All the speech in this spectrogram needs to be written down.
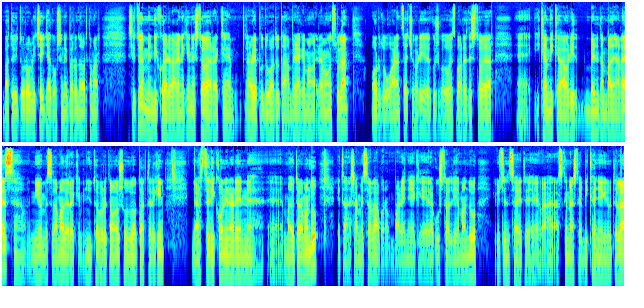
batu ditu Roglicek, Jakobsenek berrunda bertamar zituen, mendikoa ere bagenekin, ez errek e, puntu batuta berak eraman gozula, hor dugu arantzatxo hori, edo ikusiko du ez, barret estorear e, ikamika hori benetan baden ala ez, nioen bezala maderrek minuta berreta malau segundu tartarekin gazterik onenaren e, maiotara mandu, eta esan bezala, bueno, bareinek erakustaldia mandu, irutzen zait, e, azken aste bikaina egin dutela,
